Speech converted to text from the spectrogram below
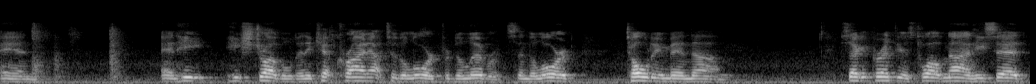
and and he he struggled and he kept crying out to the Lord for deliverance, and the Lord told him in um, 2 Corinthians 12:9, he said,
